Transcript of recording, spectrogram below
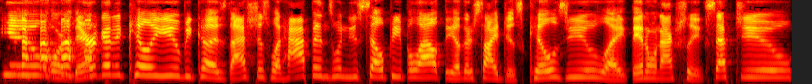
you or they're gonna kill you because that's just what happens when you sell people out. The other side just kills you. Like they don't actually accept you.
